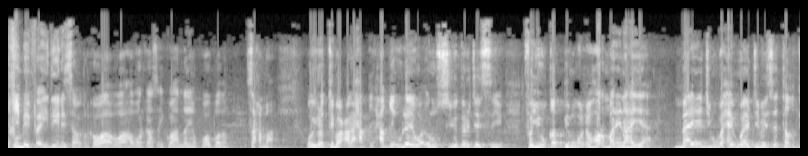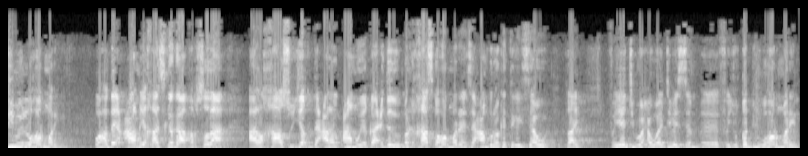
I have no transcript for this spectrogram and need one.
Yaqiin bay faa'iidaynaysaa. Marka waa waa warkaas ay ku hadlayaan kuwa badan sax ma oo calaa xaqi xaqii uu leeyahy waa inuu siiyo darajadi siiyo. Fa wuxuu hormarinayaa maa yajibu waxay waajibaysaa taqdiimu in la hormariyo. Oo hadday caam iyo khaasi ka kaa qabsadaan alkhaasu yaqdi cala alcaam wey qaacidadu marka khaaska hormarinaysa caamkuna waa ka tegaysaa wey ayb fayajibu waxaa waajibaysa fayuqadim hormarin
